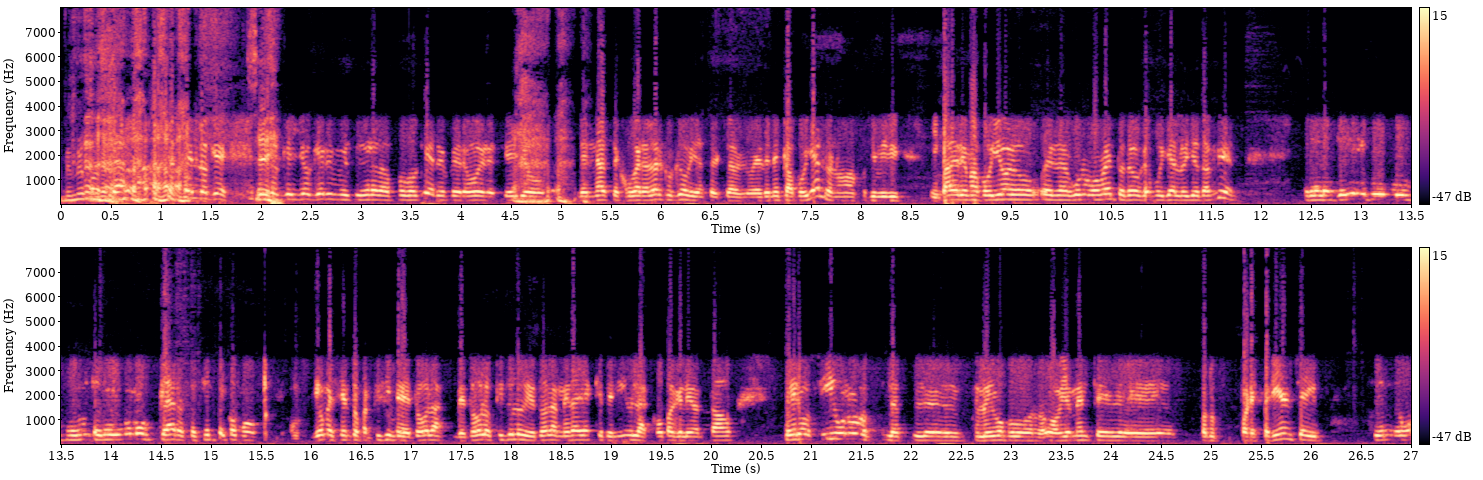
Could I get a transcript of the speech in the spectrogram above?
Primero con- es lo que es lo que yo quiero y mi señora tampoco quiere, pero bueno, si ellos les nace jugar al arco, ¿qué voy a hacer? Claro, que voy a tener que apoyarlo, ¿no? Porque mi, mi padre me apoyó en algún momento, tengo que apoyarlo yo también. Pero lo que yo le pre- pregunto uno, claro, se siente como, yo me siento partícipe de todas las, de todos los títulos y de todas las medallas que he tenido y las copas que he levantado, pero sí uno, le- le- te lo digo por, obviamente, eh, por, por experiencia y uno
